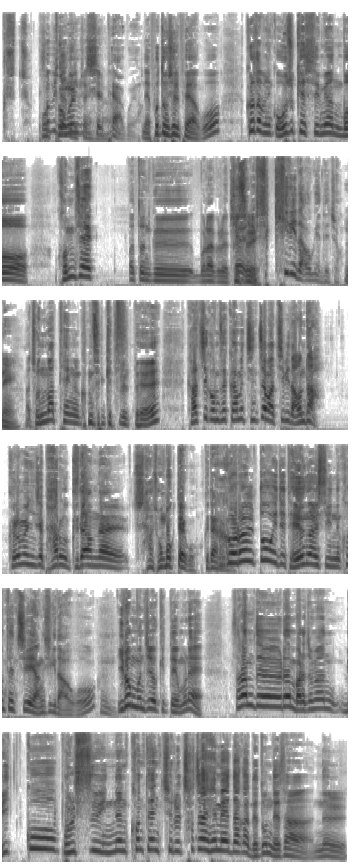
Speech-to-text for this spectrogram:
그렇죠. 보통은. 실패하고요. 네, 보통 실패하고 그러다 보니까 오죽했으면 뭐 검색 어떤 그 뭐라 그럴까요? 기술. 스킬이 나오게 되죠. 네. 아, 존맛탱을 검색했을 때 같이 검색하면 진짜 맛집이 나온다. 그러면 이제 바로 그 다음날 다 정복되고 그 다음에 그거를 또 이제 대응할 수 있는 콘텐츠의 양식이 나오고 음. 이런 문제였기 때문에 사람들은 말하자면 믿고 볼 수 있는 콘텐츠를 찾아 헤매다가 내돈 내산을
